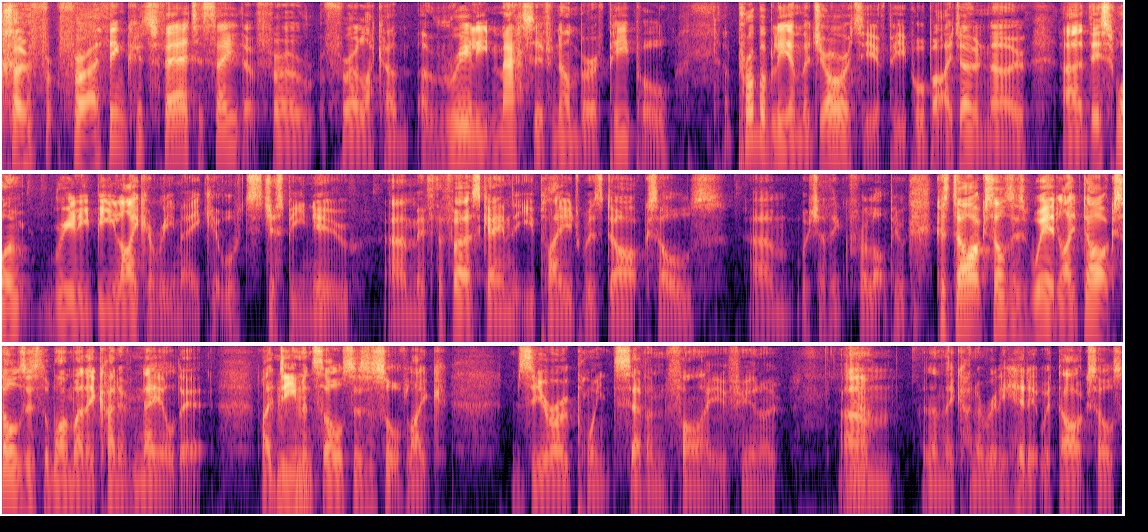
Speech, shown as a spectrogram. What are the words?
so for, for I think it's fair to say that for for like a, a really massive number of people, probably a majority of people, but I don't know. Uh, this won't really be like a remake. It will just be new. Um, if the first game that you played was Dark Souls, um, which I think for a lot of people, because Dark Souls is weird. Like Dark Souls is the one where they kind of nailed it. Like Demon's Souls is a sort of like zero point seven five, you know. Um, And then they kind of really hit it with Dark Souls.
